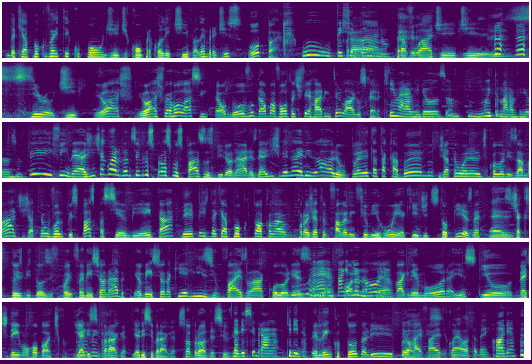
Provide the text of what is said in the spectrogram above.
Daqui a pouco vai ter cupom de, de compra coletiva, lembra disso? Opa! Uh, peixe Pra, urbano. pra voar de, de Zero G. Eu acho. Eu acho que vai rolar, sim. É o novo dar uma volta de Ferrari Interlagos, cara. Que maravilhoso. Muito maravilhoso. E, enfim, né? A gente aguardando sempre os próximos passos dos bilionários, né? A gente vê, né? Ele, olha, o planeta tá acabando, já estão olhando de colonizar Marte, já estão voando pro espaço pra se ambientar. De repente, daqui a pouco tocam lá o projeto falando em filme ruim aqui de distopias, né? É, já que 2012 foi, foi mencionado, eu menciono aqui Elysium. Faz lá a colôniazinha Uh, é, fora Wagner da Moura. Terra. Wagner Moura, isso. E o Matt Damon robótico. E É Alice verdade. Braga. E Alice Braga. Sua brother, E Silvia. Alice Braga, querida. Elenco todo ali. Deu high brothers. five com ela também? Olha.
